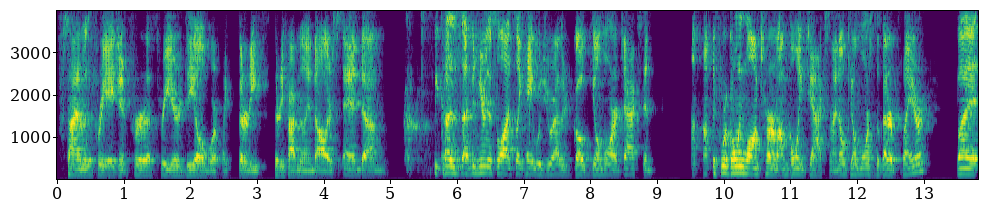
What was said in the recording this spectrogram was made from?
sign him as a free agent for a three year deal worth like 30, 35 million dollars. And um, because I've been hearing this a lot, it's like, hey, would you rather go Gilmore or Jackson? If we're going long term, I'm going Jackson. I know Gilmore's the better player, but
